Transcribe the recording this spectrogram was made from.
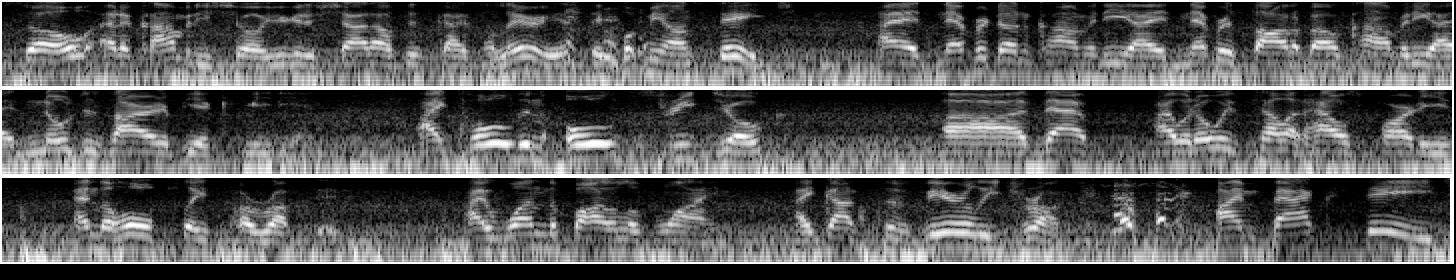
So at a comedy show, you're gonna shout out, "This guy's hilarious." They put me on stage. I had never done comedy. I had never thought about comedy. I had no desire to be a comedian. I told an old street joke uh, that I would always tell at house parties, and the whole place erupted. I won the bottle of wine. I got severely drunk. I'm backstage,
